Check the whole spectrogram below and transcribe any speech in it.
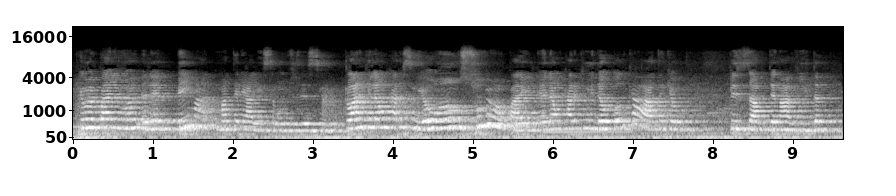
Porque meu pai ele, ele é bem materialista, vamos dizer assim. Claro que ele é um cara assim, eu amo super meu pai, ele é um cara que me deu todo o caráter que eu precisava ter na vida.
